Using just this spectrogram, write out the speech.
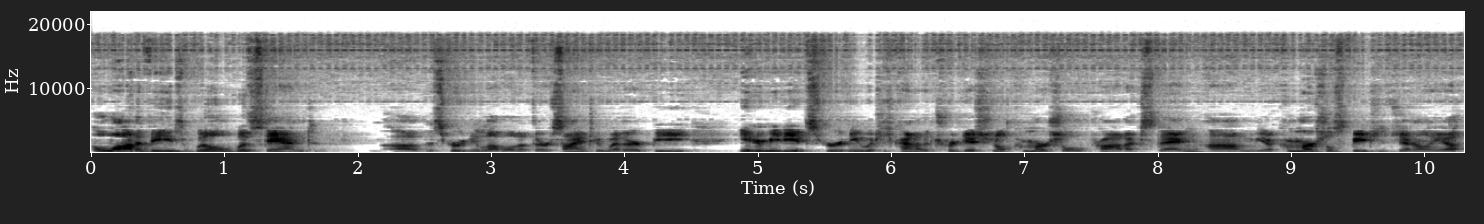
a lot of these will withstand uh, the scrutiny level that they're assigned to, whether it be intermediate scrutiny, which is kind of the traditional commercial products thing. Um, you know, commercial speech is generally a,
